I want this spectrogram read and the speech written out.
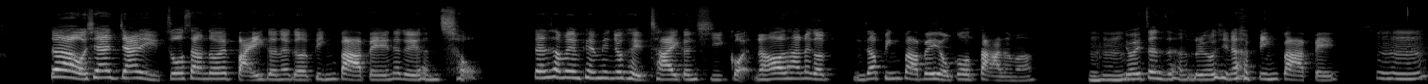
对啊，我现在家里桌上都会摆一个那个冰霸杯，那个也很丑，但上面偏偏就可以插一根吸管。然后它那个，你知道冰霸杯有够大的吗？嗯哼，有一阵子很流行那个冰霸杯，嗯哼，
